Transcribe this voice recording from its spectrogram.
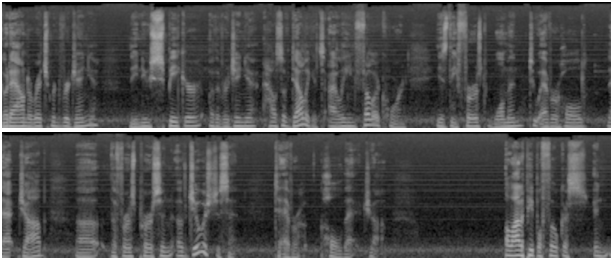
Go down to Richmond, Virginia. The new Speaker of the Virginia House of Delegates, Eileen Filler-Corn, is the first woman to ever hold that job, uh, the first person of Jewish descent to ever hold that job. a lot of people focus, in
